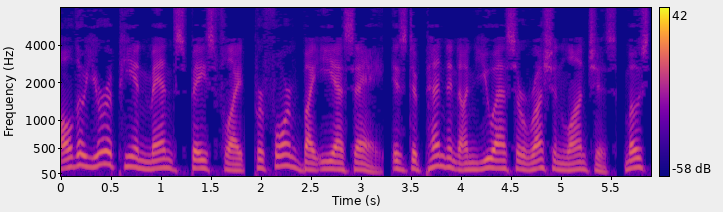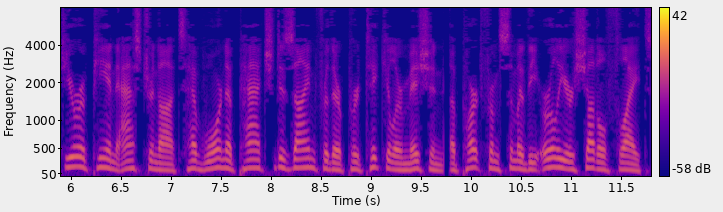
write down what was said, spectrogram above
Although European manned spaceflight, performed by ESA, is dependent on US or Russian launches, most European astronauts have worn a patch designed for their particular mission apart from some of the earlier shuttle flights,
